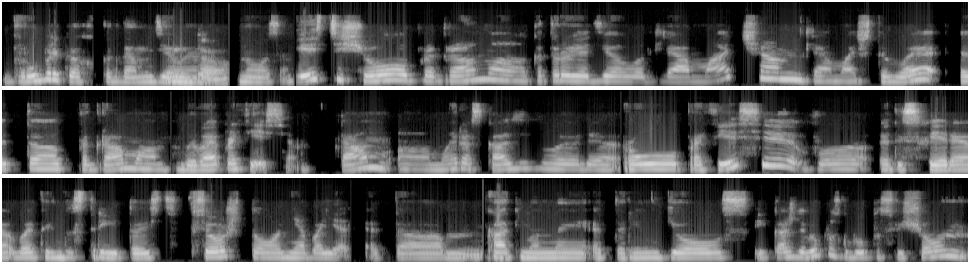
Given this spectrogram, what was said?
в рубриках, когда мы делаем да. нозы. Есть еще программа, которую я делала для матча, для Матч ТВ. Это программа «Боевая профессия». Там э, мы рассказывали про профессии в этой сфере, в этой индустрии, то есть все, что не боец. Это катманы, это рингелс, и каждый выпуск был посвящен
